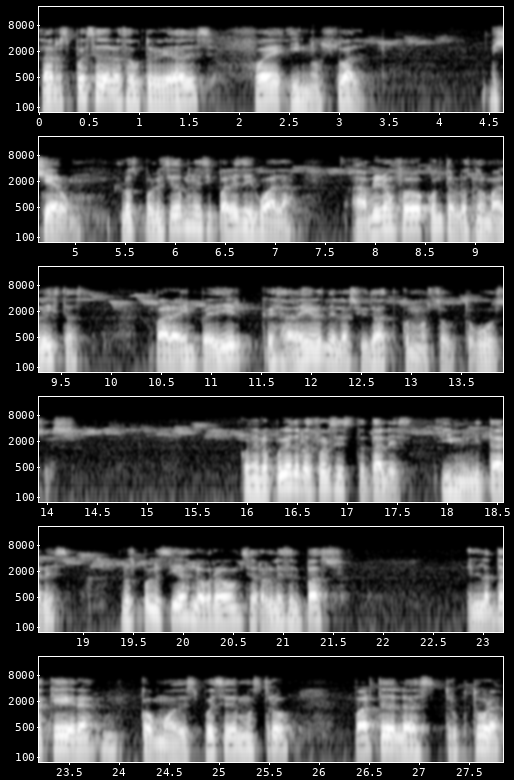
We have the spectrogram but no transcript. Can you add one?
la respuesta de las autoridades fue inusual. Dijeron, los policías municipales de Iguala abrieron fuego contra los normalistas para impedir que salieran de la ciudad con los autobuses. Con el apoyo de las fuerzas estatales y militares, los policías lograron cerrarles el paso. El ataque era, como después se demostró, parte de la estructura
